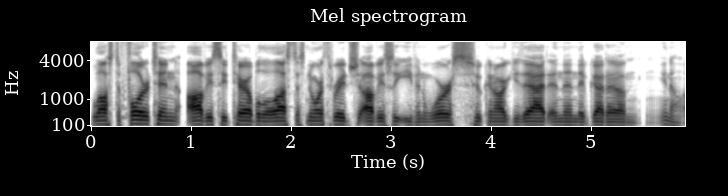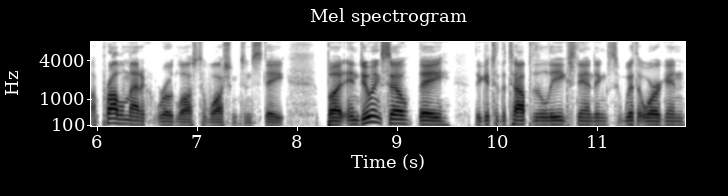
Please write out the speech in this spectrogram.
Lost to Fullerton, obviously terrible. The loss to Northridge, obviously even worse. Who can argue that? And then they've got a, you know, a problematic road loss to Washington State. But in doing so, they they get to the top of the league standings with Oregon.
